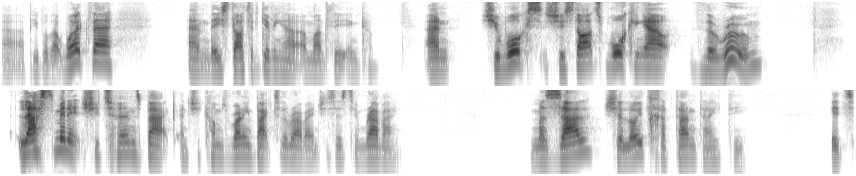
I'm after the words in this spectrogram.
uh, people that work there, and they started giving her a monthly income. And she walks, she starts walking out the room. Last minute, she turns back and she comes running back to the rabbi and she says to him, Rabbi, Mazal chatan It's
